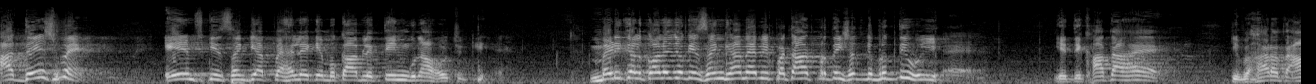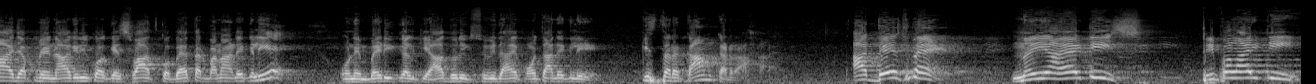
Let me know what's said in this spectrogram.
आज देश में एम्स की संख्या पहले के मुकाबले तीन गुना हो चुकी है। मेडिकल कॉलेजों की संख्या में भी 50 प्रतिशत की वृद्धि हुई है। ये दिखाता है कि भारत आज अपने नागरिकों के स्वास्थ्य को बेहतर बनाने के लिए, उन्हें मेडिकल की आधुनिक सुविधाएँ पहुँचाने के लिए किस तरह काम कर रहा है। आज देश में नई आईआईटी ट्रिपल आईटी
